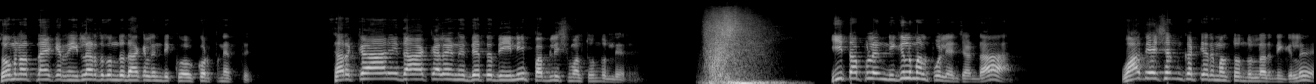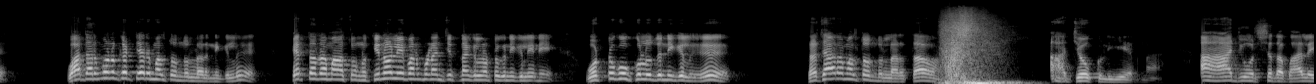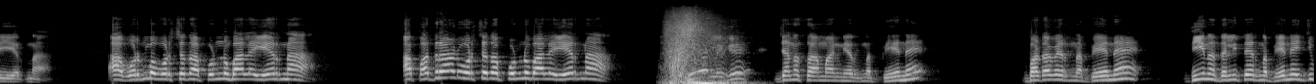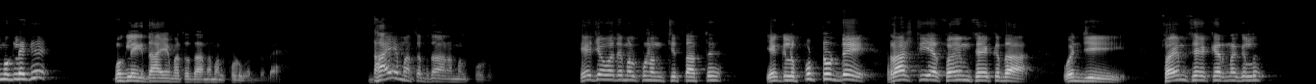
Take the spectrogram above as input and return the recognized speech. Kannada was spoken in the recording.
ಸೋಮನಾಥ್ ನಾಯಕರನ್ನ ಇಲ್ಲಾರ್ದಗೊಂದು ದಾಖಲೆ ಕೊರ್ಪನೆತ್ತು ಸರ್ಕಾರಿ ದಾಖಲೆನ ದೆತ್ತದೀನಿ, ಪಬ್ಲಿಷ್ ಮಲ್ತೊಂದುಲ್ಲೇರು ಈ ತಪ್ಪಲೆ ನಿಗಲ್ ಮಲ್ಪೋಲಿ ಅಂಚಂಡ ವಾ ದೇಶನ್ ಕಟ್ಟ್ಯಾರ ಮಲ್ತೊಂದುಲ್ಲಾರ ನಿಗಲ್. ವಾ ಧರ್ಮನು ಕಟ್ಟ್ಯಾರ ಮಲ್ತೊಂದುಲ್ಲಾರ ನಿಗಲ್. ಪೆತ್ತದ ಮಾಸನು ತಿನೋಲಿ ಅಂಚಿತ್ ನಗಲ್ ಒಟ್ಟುಗು ನಿಗಲಿನಿ. ಒಟ್ಟುಗು ಕುಲುದು ನಿಗಲ್. ಪ್ರಚಾರ ಮಲ್ತೊಂದುಲ್ಲಾರ ತಾವ. ಆ ಜೋಕುಲಿ ಏರ್ನ, ಆ ಆಜು ವರ್ಷದ ಬಾಲೆ ಆ ವರ್ಮ ವರ್ಷದ ಪೊಣ್ಣು ಬಾಲೆ ಏರ್ನ? ಆ ಪದ್ರಾಡು ವರ್ಷದ ಪೊಣ್ಣು ಬಾಲೆ ಏರ್ನ? ಜನಸಾಮಾನ್ಯರ್ನ ಬೇನೆ ಬಡವರ್ನ ಬೇನೆ, ದೀನ ದಲಿತರ್ನ ಬೇನೆ ಇಜ್ಜಿ ಮಗ್ಳಿಗೆ ಮಗ್ಳಿಗೆ ದಾಯ ಮತದಾನ ಮಲ್ಪಡು ಬಂದಲೆ. ದಾಯ ಮತದಾನ ಮಲ್ಪಡು. ತೇಜವದೆ ಮಲ್ಪುಣ ಚಿತ್ತಾತ್ ಎಂಕಲು ಪುಟ್ಟುಡ್ದೆ ರಾಷ್ಟ್ರೀಯ ಸ್ವಯಂ ಸೇವಕದ ಒಂಜಿ ಸ್ವಯಂ ಸೇವಕರ್ನಗಲು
